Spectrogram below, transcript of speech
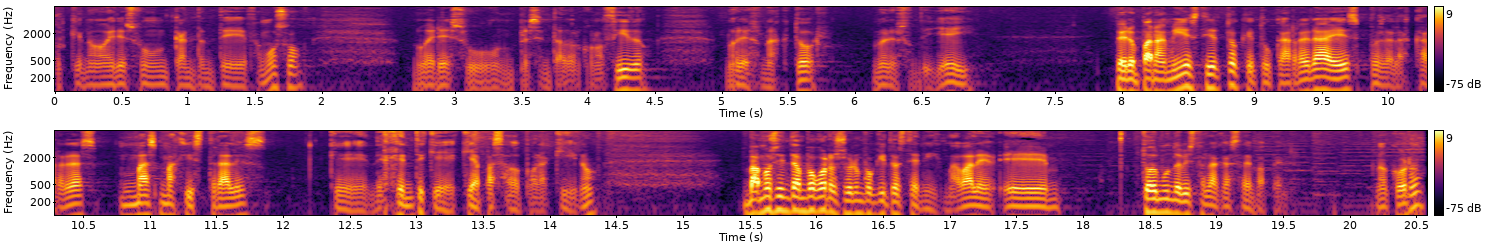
Porque no eres un cantante famoso, no eres un presentador conocido, no eres un actor, no eres un DJ. Pero para mí es cierto que tu carrera es pues, de las carreras más magistrales que, de gente que, que ha pasado por aquí. ¿no? Vamos a intentar un poco resolver un poquito este enigma, ¿vale? Eh, todo el mundo ha visto La Casa de Papel, ¿no acuerdo?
